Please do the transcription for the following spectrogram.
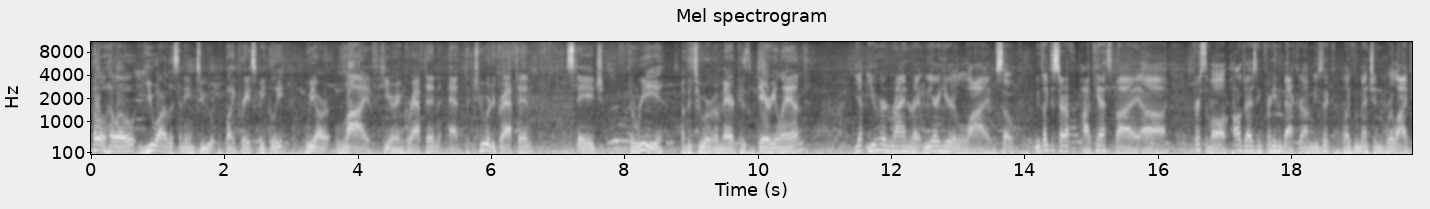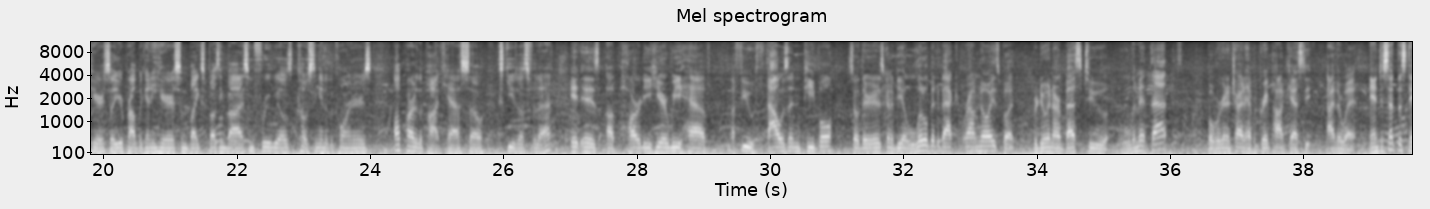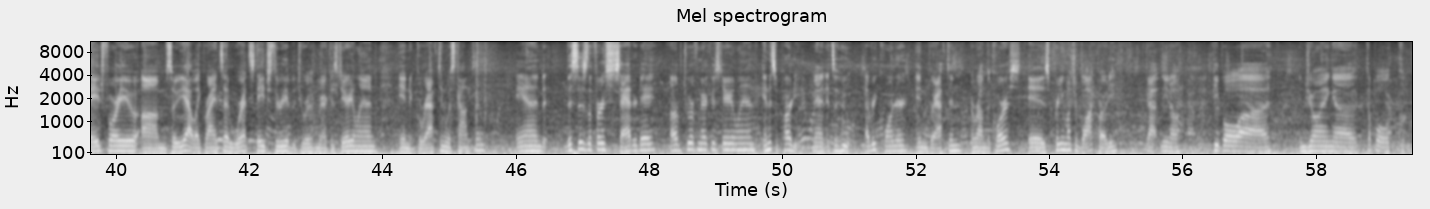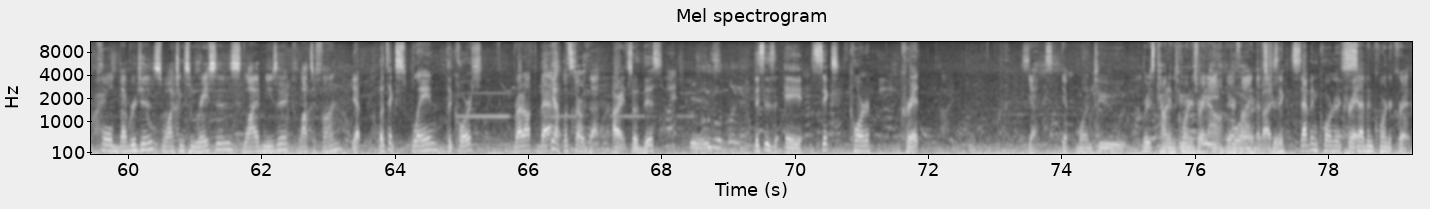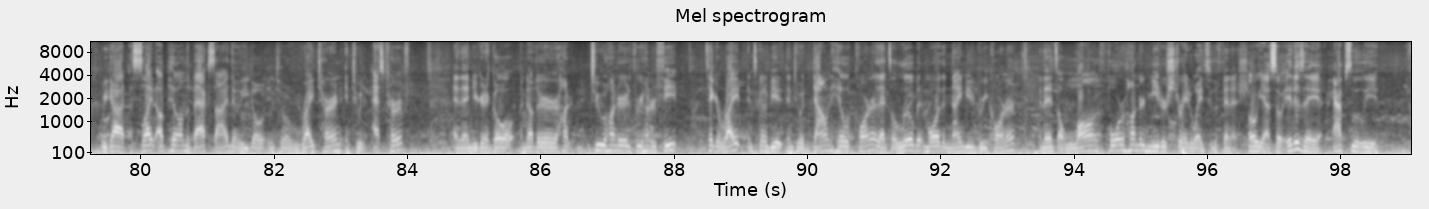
Hello, hello. You are listening to Bike Race Weekly. We are live here in Grafton at the Tour de Grafton, stage three of the Tour of America's Dairyland. Yep, you heard Ryan right. We are here live. So we'd like to start off the podcast by, uh, first of all, apologizing for any of the background music. Like we mentioned, we're live here, so you're probably going to hear some bikes buzzing by, some freewheels coasting into the corners, all part of the podcast. So excuse us for that. It is a party here. We have a few thousand people, so there is going to be a little bit of background noise, but we're doing our best to limit that. But we're going to try to have a great podcast either way. And to set the stage for you, um, so yeah, like Ryan said, we're at stage three of the Tour of America's Dairyland in Grafton, Wisconsin. And this is the first Saturday of Tour of America's Dairyland, and it's a party, man. It's a hoot. Every corner in Grafton around the course is pretty much a block party. Got, you know, people uh, enjoying a couple cold beverages, watching some races, live music, lots of fun. Yep. Let's explain the course right off the bat. Yeah, let's start with that. All right, so this is this is a six corner crit. Yeah, yep. One, two. We're just counting the two, corners right now, verifying four, that's five, true. six, seven corner crit. Seven corner crit. We got a slight uphill on the backside, then we go into a right turn into an S curve, and then you're gonna go another 200, 300 feet, take a right, and it's gonna be into a downhill corner that's a little bit more than 90 degree corner, and then it's a long 400 meter straightaway to the finish. Oh yeah, so it is a absolutely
